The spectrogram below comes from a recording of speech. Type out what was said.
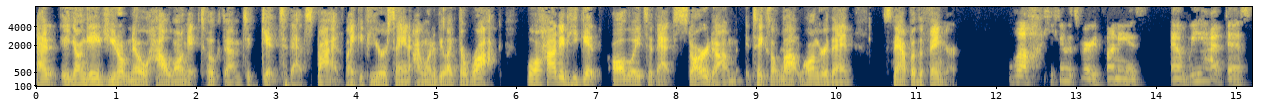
at a young age, you don't know how long it took them to get to that spot. Like if you're saying, I want to be like The Rock, well, how did he get all the way to that stardom? It takes a lot longer than snap of the finger. Well, you know what's very funny is uh, we had this.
